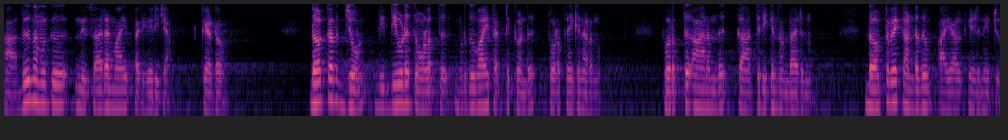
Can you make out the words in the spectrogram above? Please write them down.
അത് നമുക്ക് നിസ്സാരമായി പരിഹരിക്കാം കേട്ടോ? ഡോക്ടർ ജോൺ വിദ്യയുടെ തോളത്ത് മൃദുവായി തട്ടിക്കൊണ്ട് പുറത്തേക്ക് നടന്നു. പുറത്ത് ആനന്ദ് കാത്തിരിക്കുന്നുണ്ടായിരുന്നു. ഡോക്ടറെ കണ്ടതും അയാൾ എഴുന്നേറ്റു.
